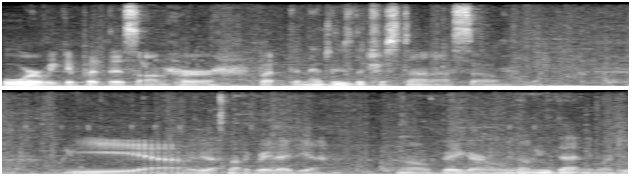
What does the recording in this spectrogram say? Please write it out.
Or we could put this on her. But then I'd lose the Tristana, so... Yeah, maybe that's not a great idea. Oh, Veigar. Well, we don't need that anymore, do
